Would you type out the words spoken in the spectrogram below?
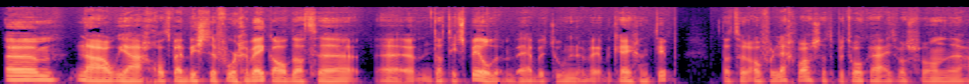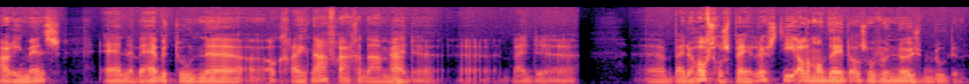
Um, nou ja, god, wij wisten vorige week al dat, uh, dat dit speelde. We, hebben toen, we, we kregen een tip dat er overleg was, dat er betrokkenheid was van uh, Harry Mens. En uh, we hebben toen uh, ook gelijk navraag gedaan ja. bij, de, bij, de, bij de hoofdrolspelers, die allemaal deden alsof hun neus bloedden.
